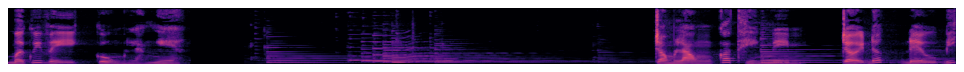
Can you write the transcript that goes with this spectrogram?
Mời quý vị cùng lắng nghe. Trong lòng có thiện niệm, trời đất đều biết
